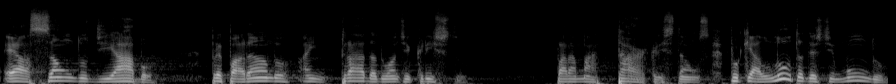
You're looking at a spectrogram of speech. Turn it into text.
É a ação do diabo preparando a entrada do anticristo para matar cristãos, porque a luta deste mundo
